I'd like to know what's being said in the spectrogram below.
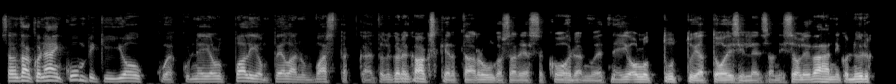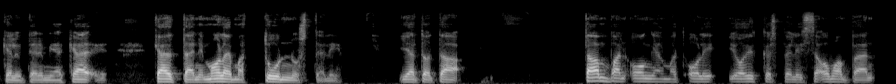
sanotaanko näin kumpikin joukkue, kun ne ei ollut paljon pelannut vastakkain, että oliko ne kaksi kertaa runkosarjassa kohdannut, että ne ei ollut tuttuja toisillensa, niin se oli vähän niin kuin nyrkkelytermiä kä- käyttäen, niin molemmat tunnusteli. Ja tota, Tampan ongelmat oli jo ykköspelissä oman pään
